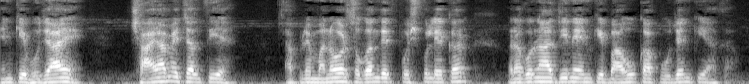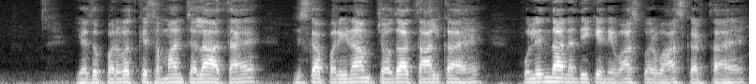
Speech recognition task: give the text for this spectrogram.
इनकी भुजाएँ छाया में चलती है। अपने मनोहर सुगंधित पुष्प लेकर रघुनाथ जी ने इनकी बाहु का पूजन किया था। यह तो पर्वत के समान चला आता है, जिसका परिणाम चौदह ताल का है। पुलिंदा नदी के निवास पर वास करता है।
